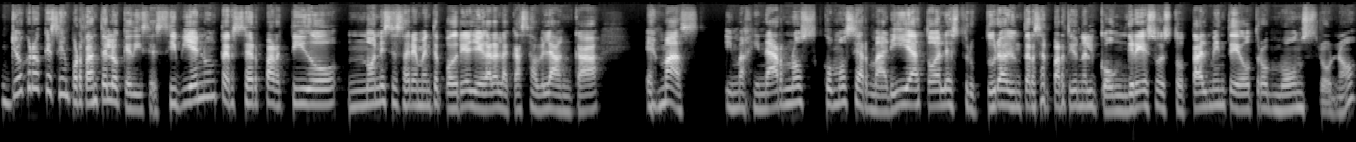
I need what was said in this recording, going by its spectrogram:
Yo creo que es importante lo que dices. Si bien un tercer partido no necesariamente podría llegar a la Casa Blanca, es más, imaginarnos cómo se armaría toda la estructura de un tercer partido en el Congreso es totalmente otro monstruo, ¿no?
